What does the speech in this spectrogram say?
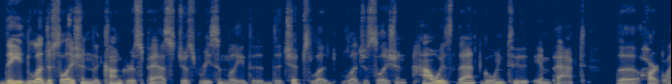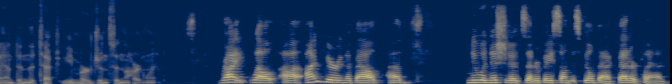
The legislation that Congress passed just recently, the, the CHIPS le- legislation, how is that going to impact the heartland and the tech emergence in the heartland? Right. Well, uh, I'm hearing about uh, new initiatives that are based on this Build Back Better plan,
